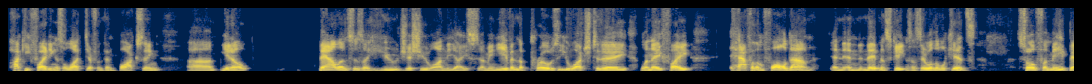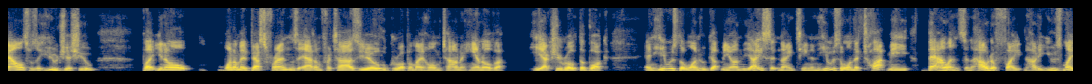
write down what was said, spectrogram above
hockey fighting is a lot different than boxing. Um, you know, balance is a huge issue on the ice. I mean, even the pros that you watch today, when they fight, half of them fall down. And, and, and they've been skating since they were little kids. So for me, balance was a huge issue. But you know, one of my best friends, Adam Frattasio, who grew up in my hometown of Hanover, he actually wrote the book. And he was the one who got me on the ice at 19. And he was the one that taught me balance and how to fight and how to use my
